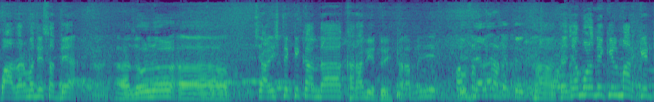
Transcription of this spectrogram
बाजारमध्ये सध्या अ, जवळजवळ चाळीस टक्के कांदा खराब येतोय खराब म्हणजे पावसामुळे झालं. हा त्याच्यामुळं देखील मार्केट.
